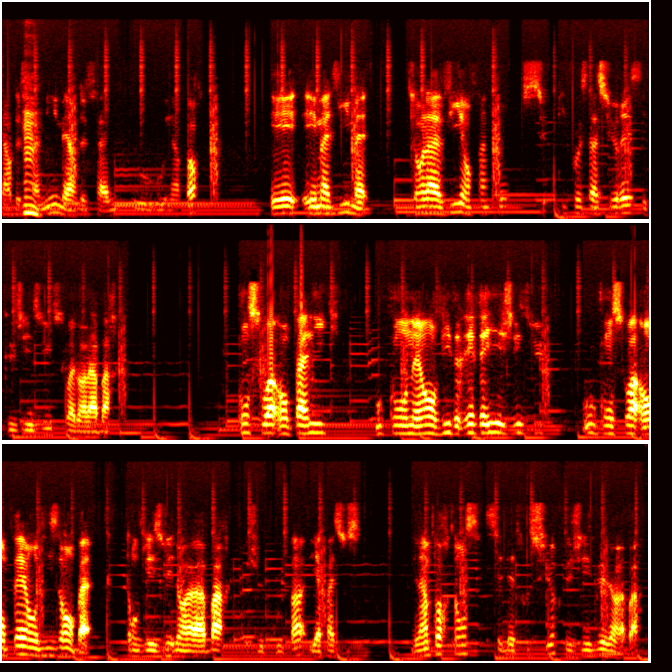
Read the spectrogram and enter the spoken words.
pères de Mm. famille, mères de famille ou, ou n'importe. Et il m'a dit, mais dans la vie, en fin de compte, ce qu'il faut s'assurer, c'est que Jésus soit dans la barque. Qu'on soit en panique ou qu'on ait envie de réveiller Jésus ou qu'on soit en paix en disant, bah, tant que Jésus est dans la barque, je ne coule pas, il n'y a pas de souci. L'important, c'est d'être sûr que Jésus est dans la barque.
